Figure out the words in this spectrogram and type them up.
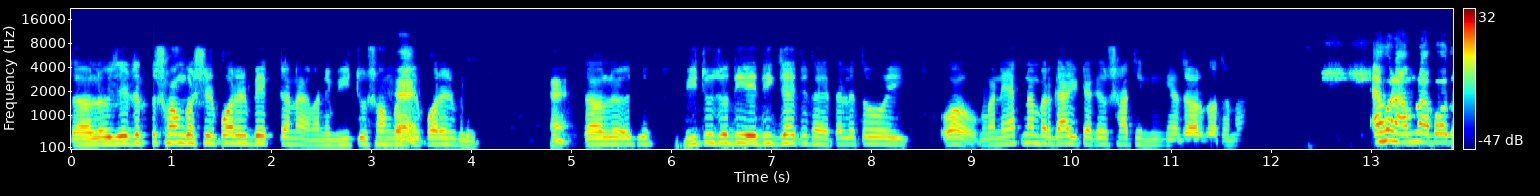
তাহলে ওই যে এটা তো সংঘর্ষের পরের বেগটা না মানে ভি টু সংঘর্ষের পরের বেগ। হ্যাঁ। তাহলে ওই যে ভি টু যদি এদিক যাইতে থাকে তাহলে তো ওই মানে এক নাম্বার গাড়িটাকে সাথে নিয়ে যাওয়ার কথা না। এখন আমরা আপাতত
